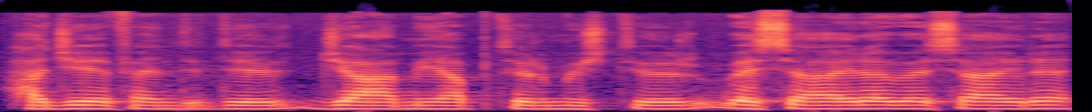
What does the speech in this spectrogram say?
hacı efendidir, cami yaptırmıştır vesaire vesaire.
